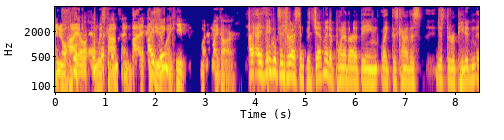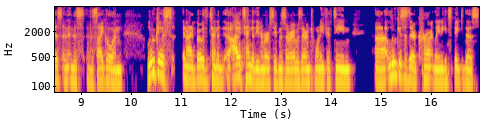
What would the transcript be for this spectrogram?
in Ohio and Wisconsin. I, I, I do. Think, I keep one in my car. I, I think what's interesting because Jeff made a point about it being like this kind of this just the repeatedness and, this the cycle and Lucas and I both attended. I attended the University of Missouri. I was there in 2015. Uh, Lucas is there currently, and he can speak to this.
